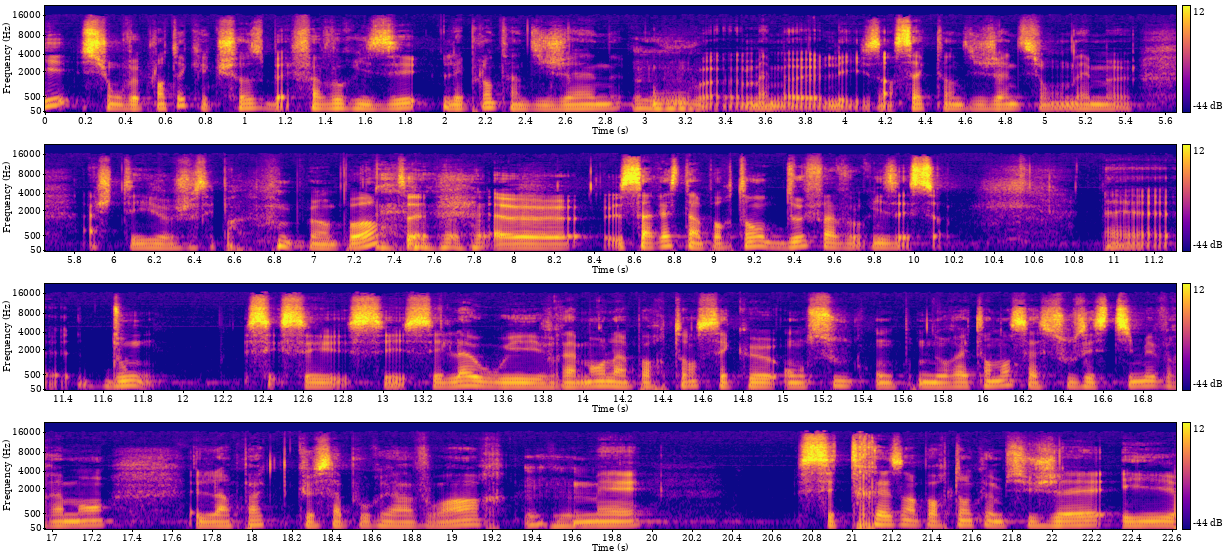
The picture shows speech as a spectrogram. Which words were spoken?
Et si on veut planter quelque chose, ben, favoriser les plantes indigènes Mhm. ou euh, même euh, les insectes indigènes si on aime euh, acheter, je sais pas, peu importe. Ça reste important de favoriser ça. Donc, c'est- là où est vraiment l'important, c'est qu'on on aurait tendance à sous-estimer vraiment l'impact que ça pourrait avoir, Mhm. mais c'est très important comme sujet et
